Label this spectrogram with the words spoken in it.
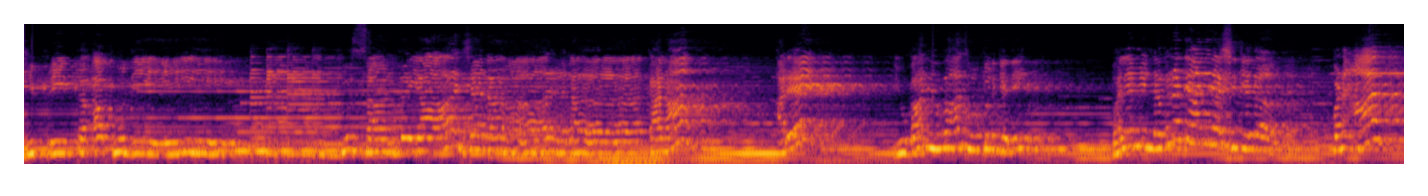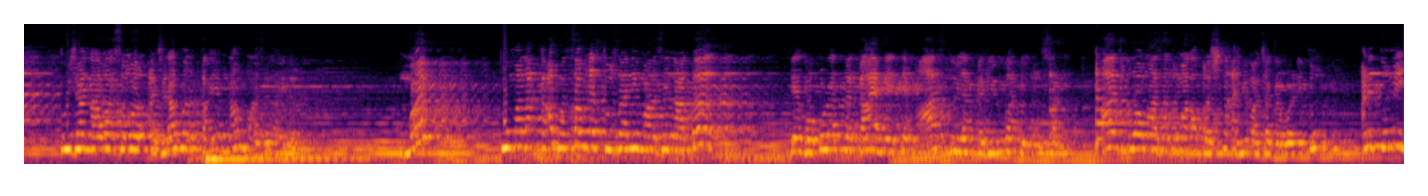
ही प्रीत आपुली तू सांग या का ना? अरे युगान युगात उलटून गेली. भले मी लग्न त्याने आणि अशी केलं पण आज तुझ्या नावासमोर अजरावर कायम नाव माझं राहिलं. मग तू मला का फसवलंस तुझा आणि माझं नातं? ते गोकुळातलं काय आहे ते आज तू या कलियुगात येऊन सांग. आज बुवा माझा तुम्हाला प्रश्न आहे माझ्या गवडीतून आणि तुम्ही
